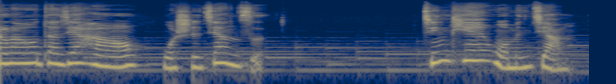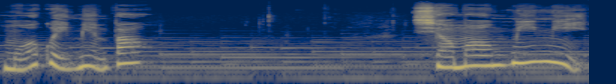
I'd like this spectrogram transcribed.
Hello，大家好，我是酱子。今天我们讲魔鬼面包。小猫咪咪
